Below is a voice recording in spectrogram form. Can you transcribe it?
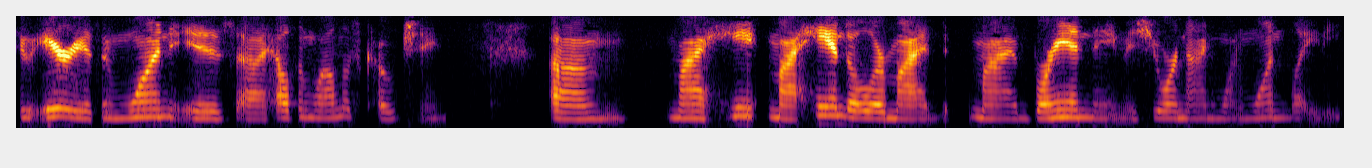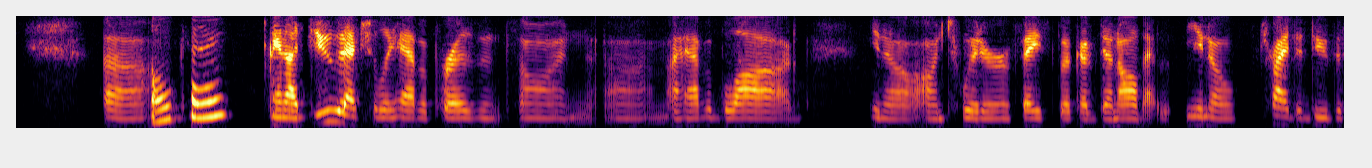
two areas. And one is uh, health and wellness coaching. Um, my ha- my handle or my my brand name is your 911 lady. Um, okay. And I do actually have a presence on. Um, I have a blog, you know, on Twitter and Facebook. I've done all that, you know, tried to do the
